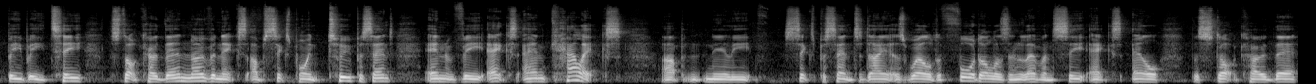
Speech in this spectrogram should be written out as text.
BBT, the stock code there. Novonix up 6.2%. NVX and Calix up nearly 6% today as well to $4.11 CXL, the stock code there.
